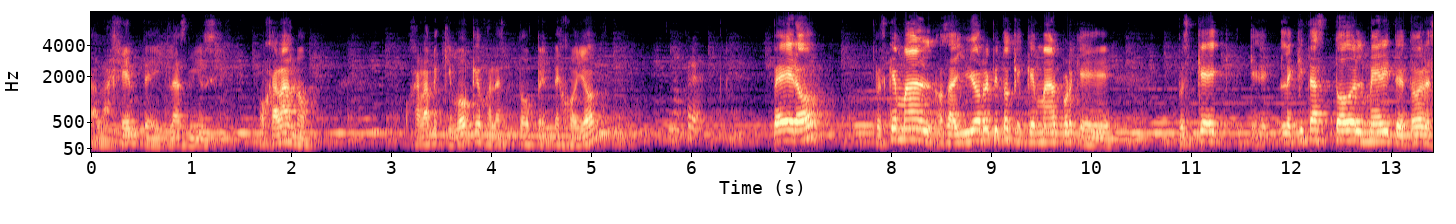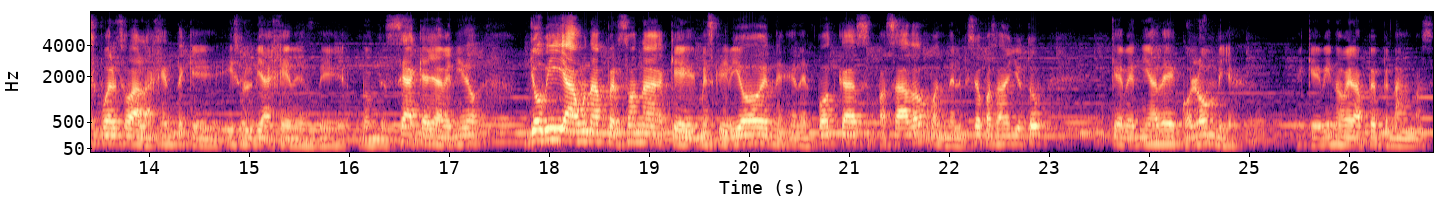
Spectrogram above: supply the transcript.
a la gente de Class Music. Ojalá no. Ojalá me equivoque, ojalá esté todo pendejo yo. No creo. Pero, pues qué mal, o sea, yo, yo repito que qué mal porque, pues que, que le quitas todo el mérito y todo el esfuerzo a la gente que hizo el viaje desde donde sea que haya venido. Yo vi a una persona que me escribió en, en el podcast pasado, bueno, en el episodio pasado en YouTube, que venía de Colombia, y que vino a ver a Pepe nada más,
